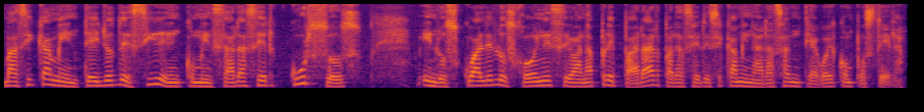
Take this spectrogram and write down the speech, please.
básicamente ellos deciden comenzar a hacer cursos en los cuales los jóvenes se van a preparar para hacer ese caminar a Santiago de Compostela.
